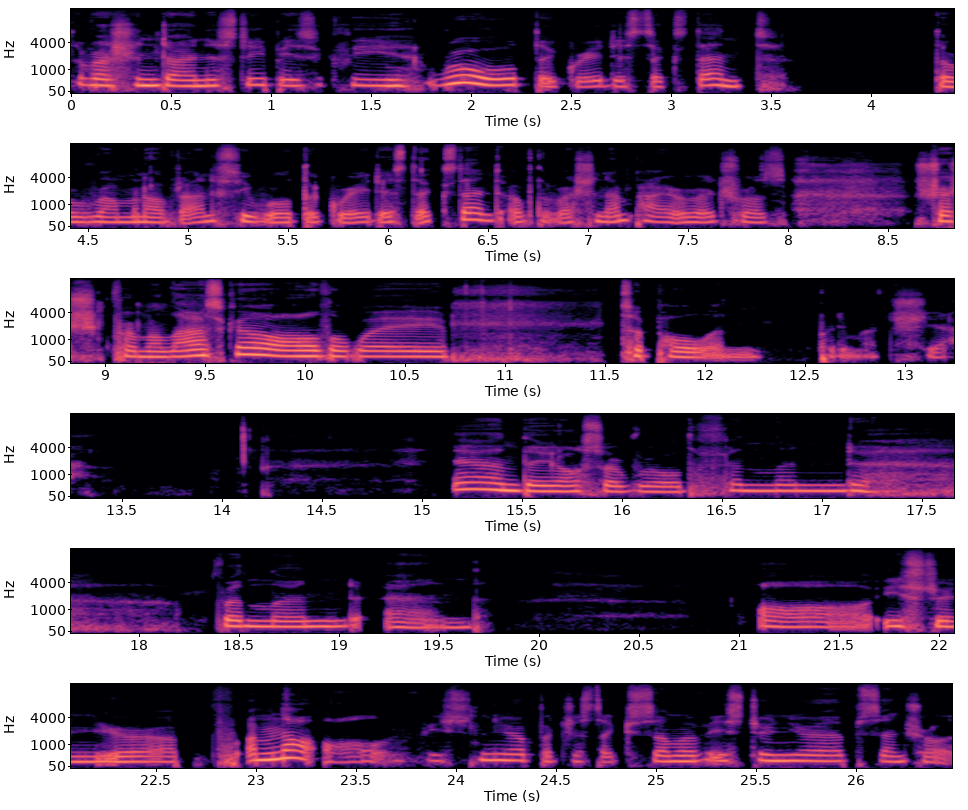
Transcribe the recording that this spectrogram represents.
the Russian dynasty basically ruled the greatest extent. The Romanov dynasty ruled the greatest extent of the Russian Empire, which was stretching from Alaska all the way to Poland, pretty much, yeah. And they also ruled Finland, Finland, and all Eastern Europe. I'm not all of Eastern Europe, but just like some of Eastern Europe, Central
